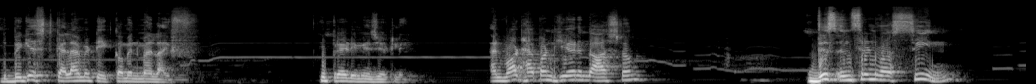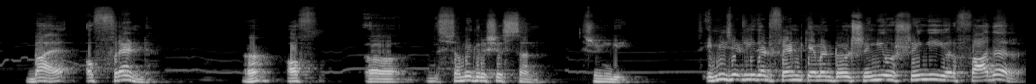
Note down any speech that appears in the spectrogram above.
the biggest calamity come in my life. He prayed immediately. And what happened here in the ashram? This incident was seen by a friend of uh, Shamik Rishi's son, Shringi. Immediately that friend came and told Shringi, Oh Shringi, your father,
